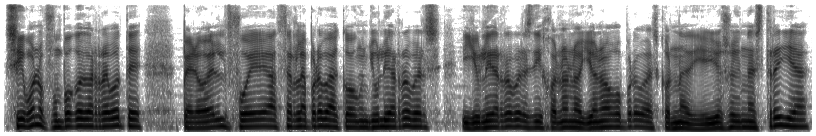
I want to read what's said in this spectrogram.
sí, bueno, fue un poco de rebote, pero él fue a hacer la prueba con Julia Roberts y Julia Roberts dijo: No, no, yo no hago pruebas con nadie. Yo soy una estrella.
